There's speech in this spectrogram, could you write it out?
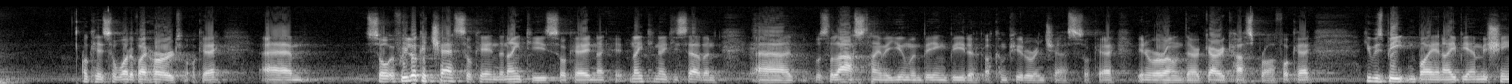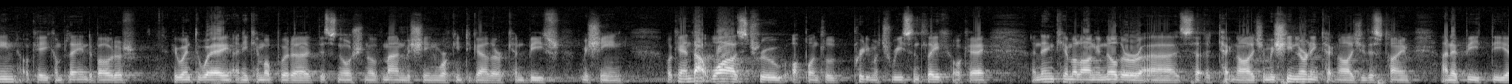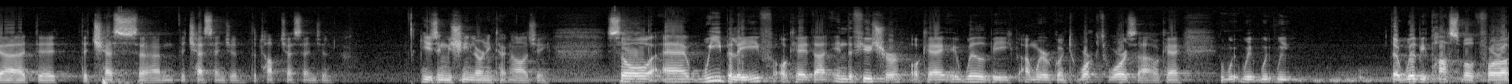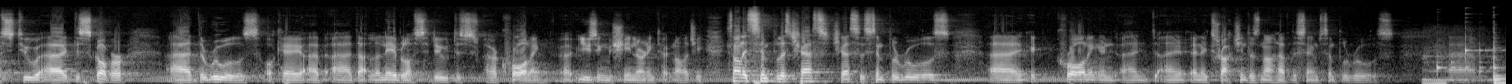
okay, so what have I heard? Okay, um, so if we look at chess, okay, in the 90s, okay, 1997 uh, was the last time a human being beat a, a computer in chess. Okay, in or around there, Garry Kasparov. Okay, he was beaten by an IBM machine. Okay, he complained about it. He went away and he came up with uh, this notion of man-machine working together can beat machine. Okay, and that was true up until pretty much recently, okay? And then came along another uh, technology, machine learning technology this time, and it beat the, uh, the, the, chess, um, the chess engine, the top chess engine, using machine learning technology. So uh, we believe, okay, that in the future, okay, it will be, and we're going to work towards that, okay, we, we, we, that will be possible for us to uh, discover uh, the rules, okay, uh, uh that will enable us to do uh, crawling uh, using machine learning technology. It's not as simple as chess. Chess has simple rules. It, crawling and, and, and, extraction does not have the same simple rules. Um,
